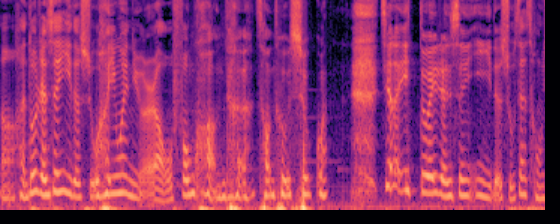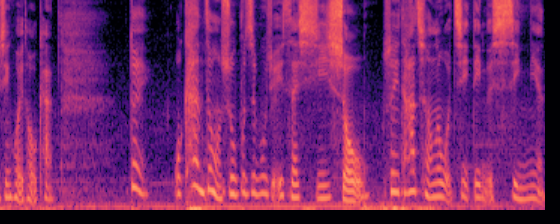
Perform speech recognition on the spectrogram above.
嗯、很多人生意义的书。因为女儿啊，我疯狂的 从图书馆 借了一堆人生意义的书，再重新回头看。对，我看这种书，不知不觉一直在吸收，所以它成了我既定的信念。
